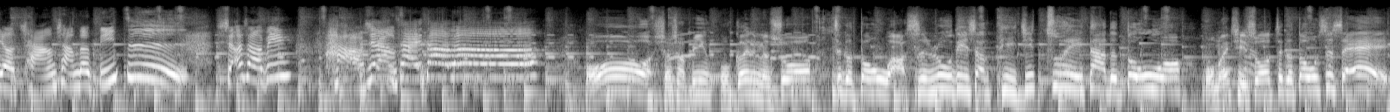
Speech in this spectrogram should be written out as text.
有长长的鼻子。小小兵好像猜到了哦，小小兵，我跟你们说，这个动物啊是陆地上体积最大的动物哦。我们一起说，这个动物是谁？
